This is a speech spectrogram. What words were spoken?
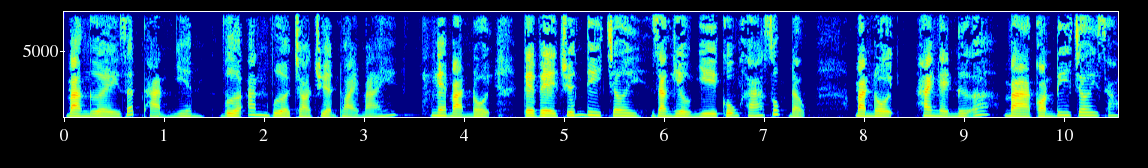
ba người rất thản nhiên, vừa ăn vừa trò chuyện thoải mái. Nghe bà nội kể về chuyến đi chơi, Giang Hiểu Nhi cũng khá xúc động. Bà nội, hai ngày nữa bà còn đi chơi sao?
